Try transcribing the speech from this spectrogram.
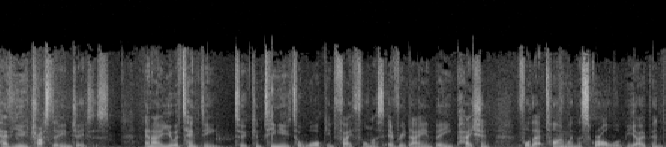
Have you trusted in Jesus? And are you attempting to continue to walk in faithfulness every day and being patient for that time when the scroll will be opened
